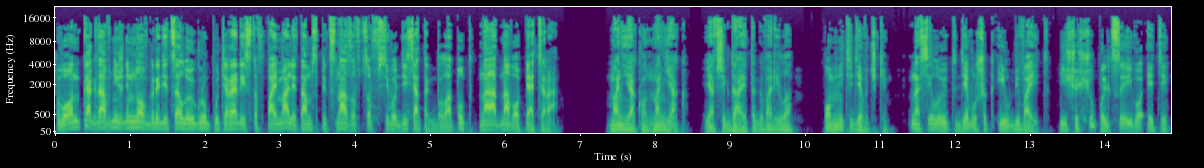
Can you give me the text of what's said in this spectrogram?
Вон, когда в Нижнем Новгороде целую группу террористов поймали, там спецназовцев всего десяток было, а тут на одного пятеро. Маньяк он, маньяк. Я всегда это говорила. Помните, девочки? Насилует девушек и убивает. Еще щупальца его эти.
